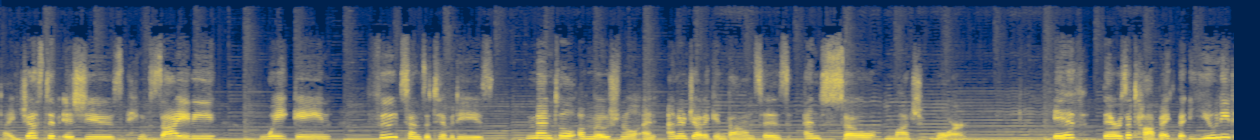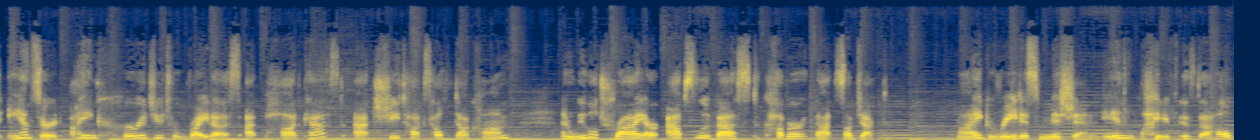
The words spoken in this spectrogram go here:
digestive issues, anxiety, weight gain, food sensitivities, mental, emotional, and energetic imbalances, and so much more. If there's a topic that you need answered, I encourage you to write us at podcast at shetalkshealth.com and we will try our absolute best to cover that subject. My greatest mission in life is to help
